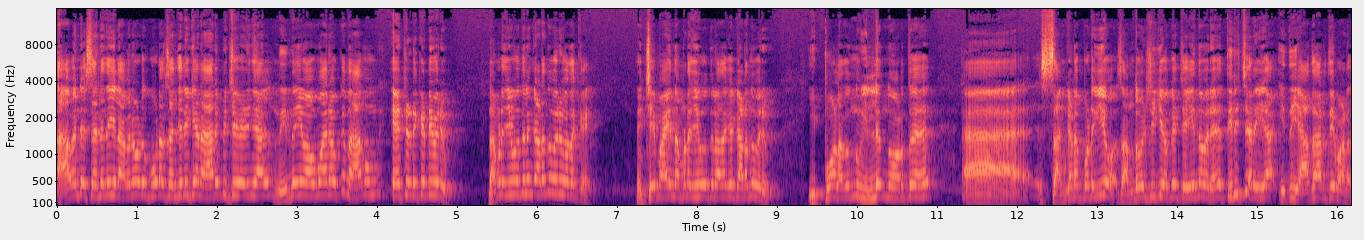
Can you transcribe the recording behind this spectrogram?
അവന്റെ സന്നിധിയിൽ അവനോട് കൂടെ സഞ്ചരിക്കാൻ ആരംഭിച്ചു കഴിഞ്ഞാൽ നിന്നയും അവമാനവും ഒക്കെ നാമും ഏറ്റെടുക്കേണ്ടി വരും. നമ്മുടെ ജീവിതത്തിലും കടന്നു വരും അതൊക്കെ. നിശ്ചയമായും നമ്മുടെ ജീവിതത്തിൽ അതൊക്കെ കടന്നു വരും. ഇപ്പോൾ അതൊന്നും ഇല്ലെന്നോർത്ത് സങ്കടപ്പെടുകയോ സന്തോഷിക്കുകയോ ഒക്കെ ചെയ്യുന്നവർ തിരിച്ചറിയുക ഇത് യാഥാർത്ഥ്യമാണ്.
